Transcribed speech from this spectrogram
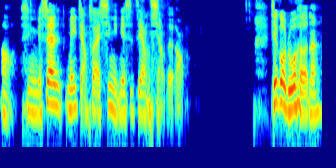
啊、心里面虽然没讲出来，心里面是这样想的啊、结果如何呢？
